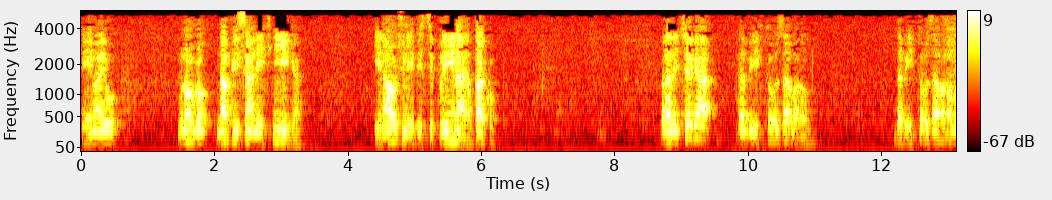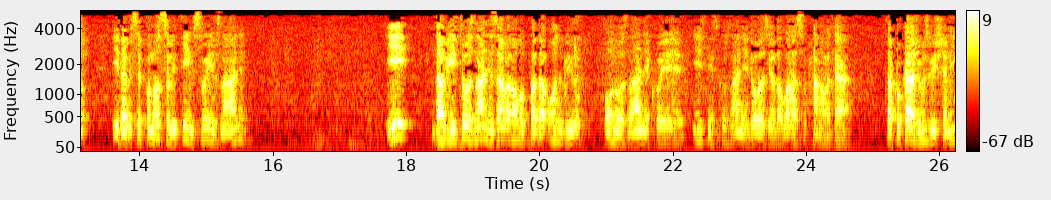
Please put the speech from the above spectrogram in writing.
Imaju mnogo napisanih knjiga i naučnih disciplina, je tako? Radi čega da bi ih to zavaralo? Da bi ih to zavaralo i da bi se ponosili tim svojim znanjem i da bi ih to znanje zavaralo pa da odbiju ono znanje koje je istinsko znanje i dolazi od Allaha subhanahu wa ta'ala. Tako kaže uzvišeni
